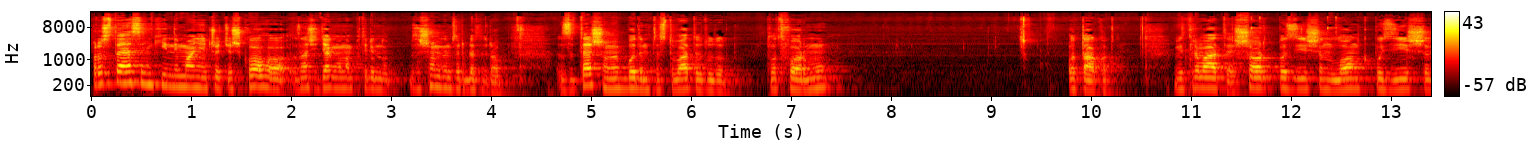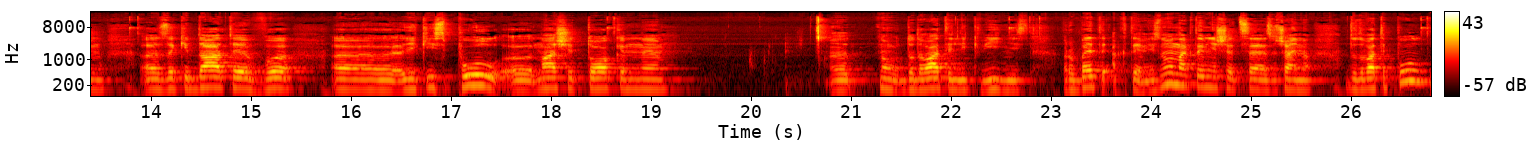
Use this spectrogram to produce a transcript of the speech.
Простесенький, немає нічого тяжкого. Значить, як нам потрібно, за що ми будемо заробляти дроп? За те, що ми будемо тестувати тут платформу. Отак от. Відкривати short position, long position, е, закидати в е, якийсь пул е, наші токени, ну, додавати ліквідність, робити активність. Ну, найактивніше це, звичайно, додавати пул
